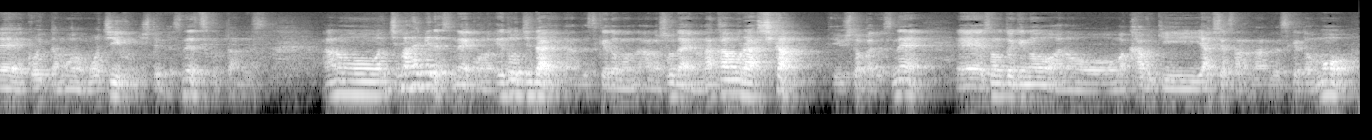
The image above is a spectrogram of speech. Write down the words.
えーこういったものをモチーフにしてですね作ったんです。あのー一番初めですねこの江戸時代なんですけどもあの初代の中村士官ていう人がですね、えーその時の、あのまあ、歌舞伎役者さんなんですけども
